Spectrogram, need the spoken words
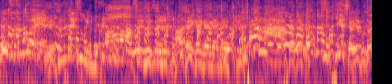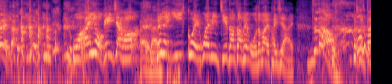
哎 这真对、欸。不是在树林。哦，是是是，好，可以可以可以可以可以，他妈的，越想越不对。我还有，我跟你讲哦，哎来那个衣柜外面接到照片，我他妈还拍下来。真的哦，做什么？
